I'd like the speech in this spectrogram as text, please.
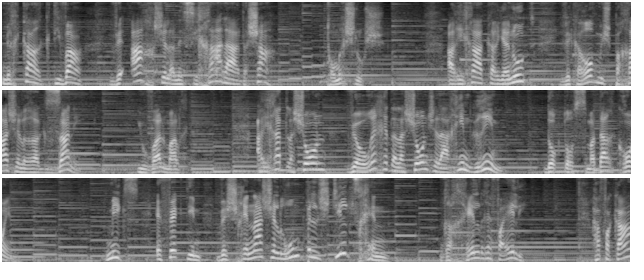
מחקר, כתיבה ואח של הנסיכה על העדשה, תומר שלוש. עריכה, קריינות וקרוב משפחה של רגזני, יובל מלכי. עריכת לשון ועורכת הלשון של האחים גרים, דוקטור סמדר קרוין. מיקס, אפקטים ושכנה של רומפלשטילצחן, רחל רפאלי. הפקה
